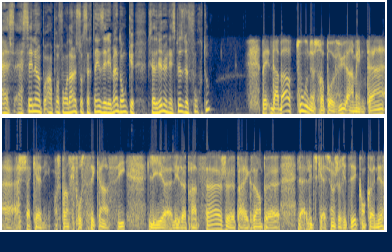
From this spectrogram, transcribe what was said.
euh en, profondeur sur certains éléments, donc que ça devienne une espèce de fourre-tout? Ben, D'abord, tout ne sera pas vu en même temps à, chaque année. Moi, je pense qu'il faut séquencer les, euh, les apprentissages. Euh, par exemple, euh, l'éducation juridique, qu'on connaisse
